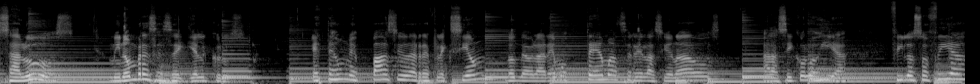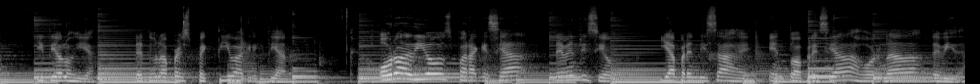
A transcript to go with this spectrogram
Saludos, mi nombre es Ezequiel Cruz. Este es un espacio de reflexión donde hablaremos temas relacionados a la psicología, filosofía y teología desde una perspectiva cristiana. Oro a Dios para que sea de bendición y aprendizaje en tu apreciada jornada de vida.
